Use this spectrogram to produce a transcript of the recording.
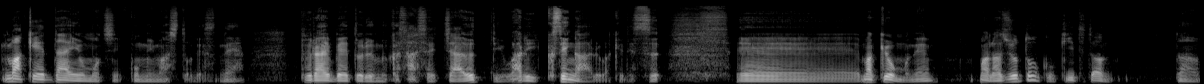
まあ携帯を持ち込みますとですねプライベートルーム化させちゃうっていう悪い癖があるわけです。えー、まあ今日もね、まあ、ラジオトークを聞いてたんだ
